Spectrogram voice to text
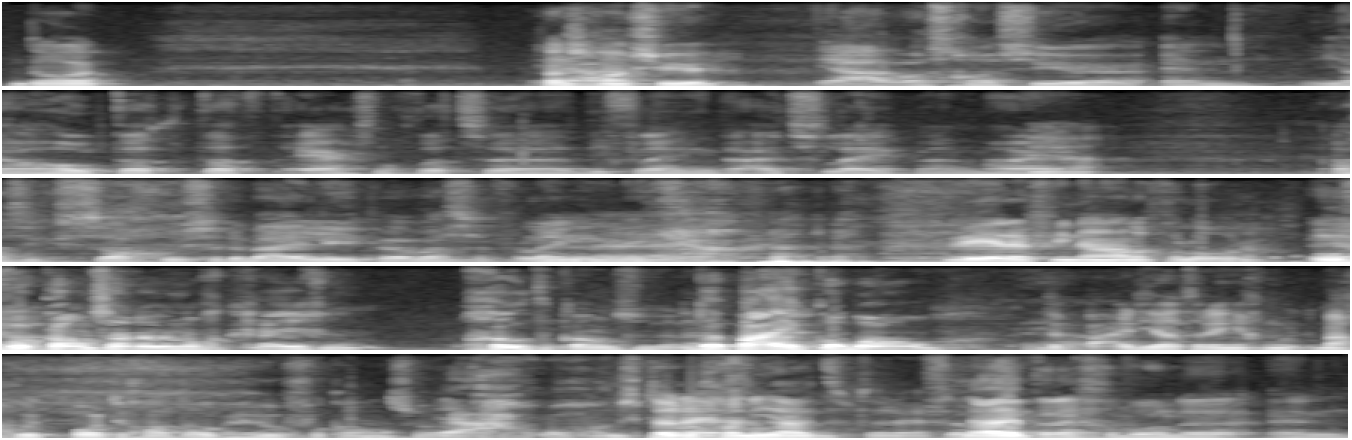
Door. Het was Ja. gewoon zuur. Ja, het was gewoon zuur. En je hoopt dat, dat het ergens nog dat ze die verlenging eruit slepen. Maar Ja. als ik zag hoe ze erbij liepen, was de verlenging Nee. niet. Weer een finale verloren. Hoeveel Ja. kansen hadden we nog gekregen? Grote kansen. Ja. De paaikopbal. De paai die had erin gemoet. Maar goed, Portugal had ook heel veel kansen. hoor. Ja, oh, die speelde Terecht gewoon niet uit. terecht. Ze hebben terecht gewonnen en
